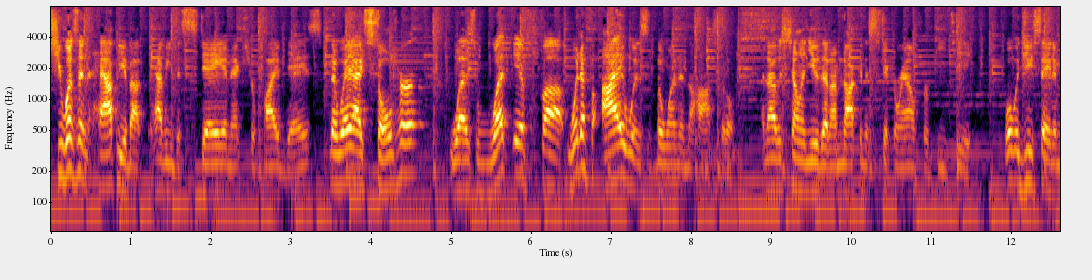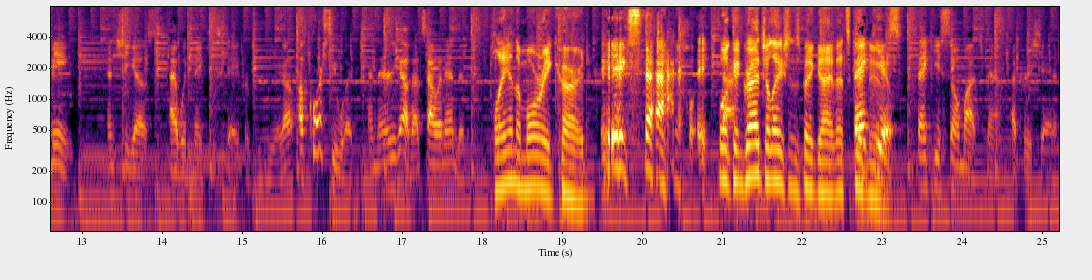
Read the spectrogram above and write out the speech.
She wasn't happy about having to stay an extra five days. The way I sold her was, what if, uh, what if I was the one in the hospital and I was telling you that I'm not going to stick around for PT? What would you say to me? And she goes, I would make you stay for PT. I go, of course you would. And there you go. That's how it ended. Playing the Maury card. exactly. exactly. well, congratulations, big guy. That's good Thank news. Thank you. Thank you so much, man. I appreciate it.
